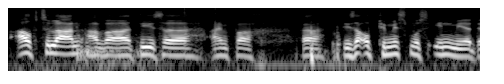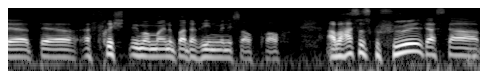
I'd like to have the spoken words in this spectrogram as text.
aufzuladen, aber diese einfach ja, dieser Optimismus in mir, der, der erfrischt immer meine Batterien, wenn ich es auch brauche. Aber hast du das Gefühl, dass da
